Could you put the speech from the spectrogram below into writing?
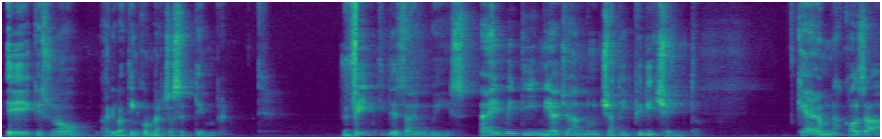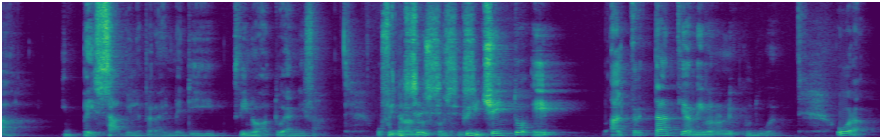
e che sono arrivati in commercio a settembre. 20 design wins, AMD ne ha già annunciati più di 100, che è una cosa impensabile per AMD fino a due anni fa, o fino all'anno sì, scorso, sì, più sì. di 100 e altrettanti arrivano nel Q2. Ora,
